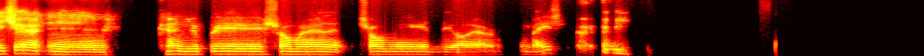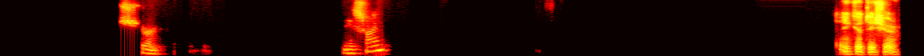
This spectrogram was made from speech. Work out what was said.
Teacher, uh, can you please show me show me the other image? Sure. This one? Thank you, teacher.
